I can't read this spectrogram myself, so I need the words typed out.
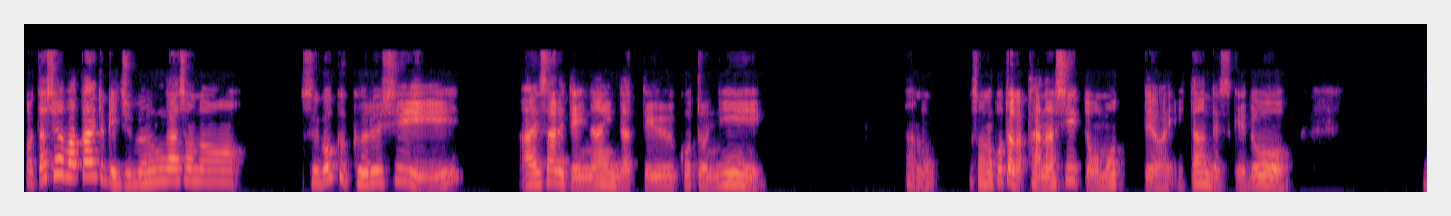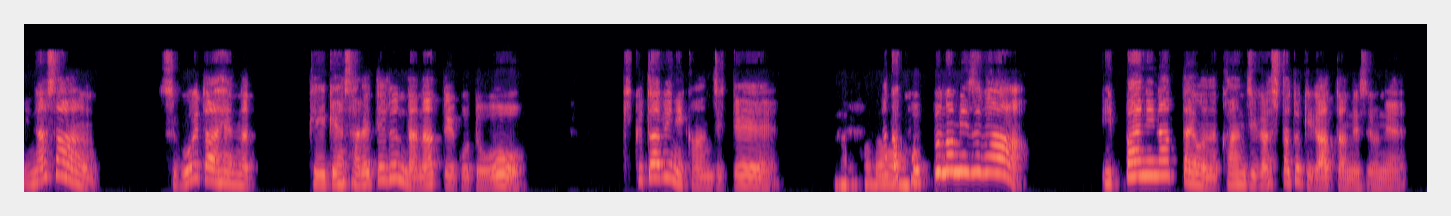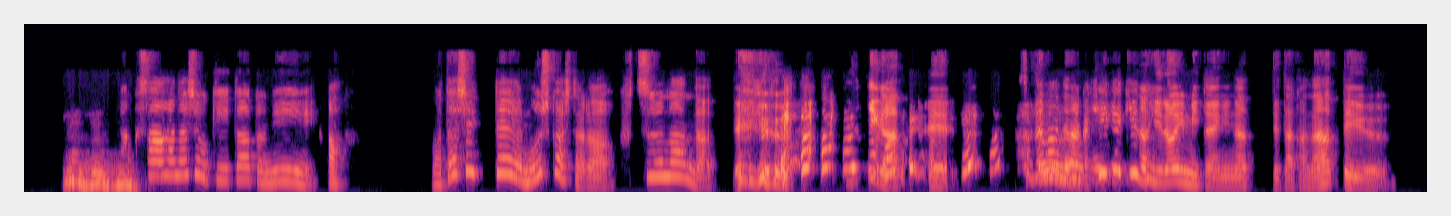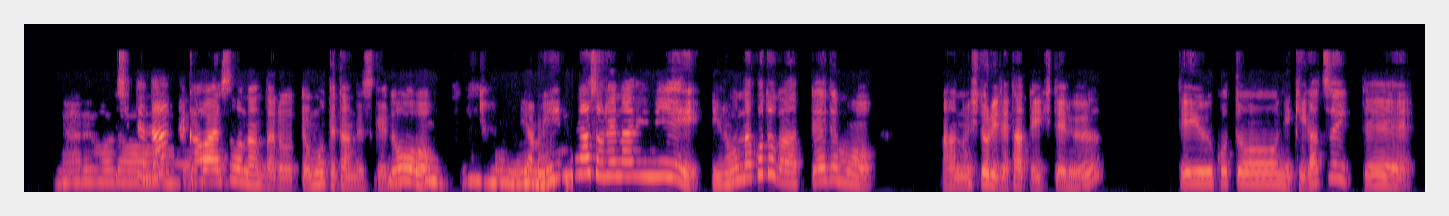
私は若い時自分がその、すごく苦しい、愛されていないんだっていうことに、あの、そのことが悲しいと思ってはいたんですけど、皆さん、すごい大変な経験されてるんだなっていうことを聞くたびに感じて、なるほど。なんかコップの水がいっぱいになったような感じがした時があったんですよね。うんうんうんたくさん話を聞いた後に、あ、私ってもしかしたら普通なんだっていう 時期があって、それまでなんか悲劇のヒロインみたいになってたかなっていう、なるほど。私ってなんてかわいそうなんだろうって思ってたんですけど、いや、みんなそれなりにいろんなことがあって、でも、あの、一人で立って生きてるっっていうことに気がついて、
